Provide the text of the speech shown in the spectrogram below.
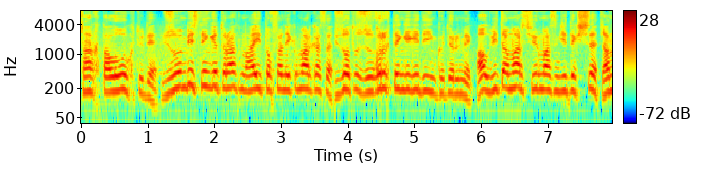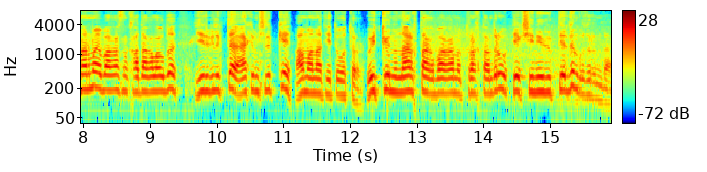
шарықталуы күтуде. 115 теңге тұратын аи 92 маркасы 130-140 теңгеге дейін көтерілмек. Ал витамарс фирмасының жетекшісі жанармай бағасын қадағалауды жергілікті әкімшілікке аманат етіп отыр. Өйткені нарықтағы бағаны тұрақтандыру тек шенеуніктердің құзырында.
